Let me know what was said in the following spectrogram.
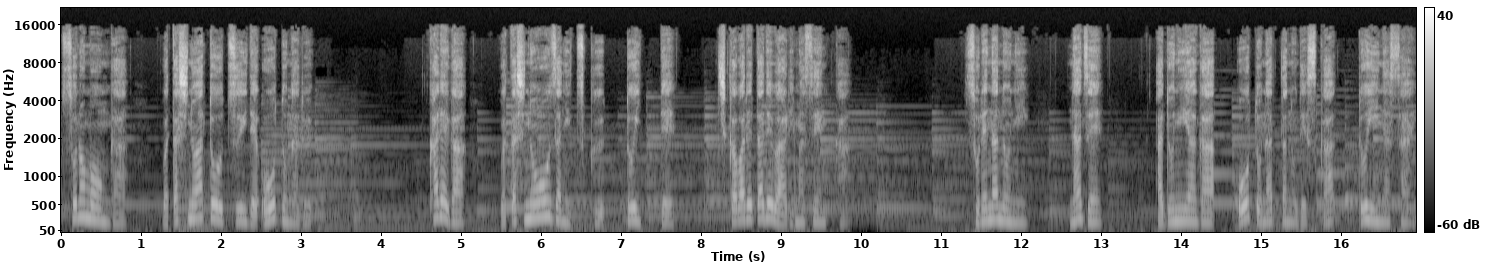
ソロモンが私の後を継いで王となる。彼が私の王座につくと言って誓われたではありませんか。それなのになぜアドニアが王となったのですかと言いなさい。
